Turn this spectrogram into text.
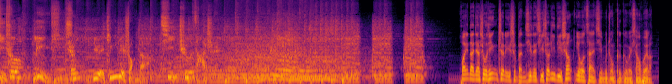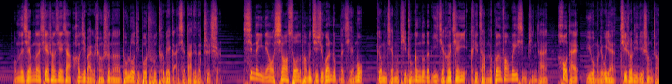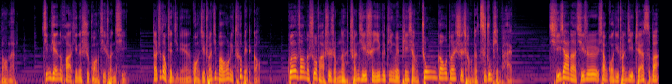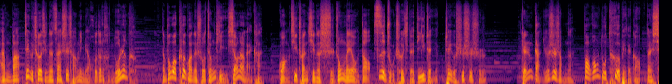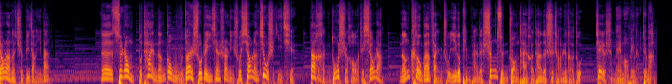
汽车立体声，越听越爽的汽车杂志。欢迎大家收听，这里是本期的汽车立体声，又在节目中跟各位相会了。我们的节目呢，线上线下好几百个城市呢都落地播出，特别感谢大家的支持。新的一年，我希望所有的朋友们继续关注我们的节目，给我们节目提出更多的意见和建议，可以在我们的官方微信平台后台与我们留言。汽车立体声找到我们。今天的话题呢是广汽传祺。大家知道这几年广汽传祺曝光率特别的高，官方的说法是什么呢？传祺是一个定位偏向中高端市场的自主品牌，旗下呢其实像广汽传祺 GS 八 M 八这个车型呢，在市场里面获得了很多认可。那不过客观的说，整体销量来看，广汽传祺呢始终没有到自主车企的第一阵营，这个是事实。给人感觉是什么呢？曝光度特别的高，但是销量呢却比较一般。那虽然我们不太能够武断说这一件事儿，你说销量就是一切。但很多时候，这销量能客观反映出一个品牌的生存状态和它的市场认可度，这个是没毛病的，对吧？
